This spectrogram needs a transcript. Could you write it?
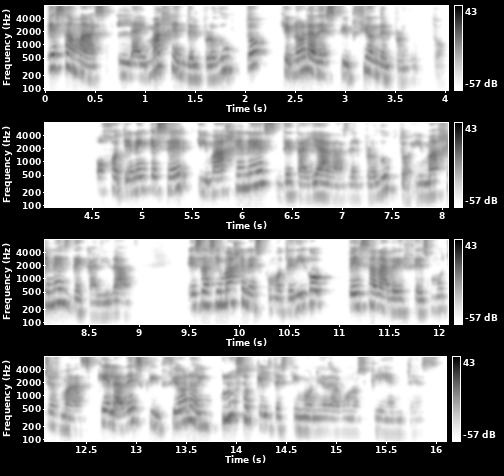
pesa más la imagen del producto que no la descripción del producto. Ojo, tienen que ser imágenes detalladas del producto, imágenes de calidad. Esas imágenes, como te digo, pesan a veces mucho más que la descripción o incluso que el testimonio de algunos clientes.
